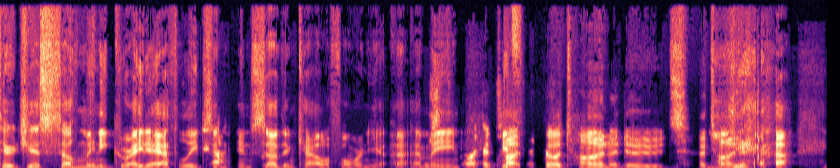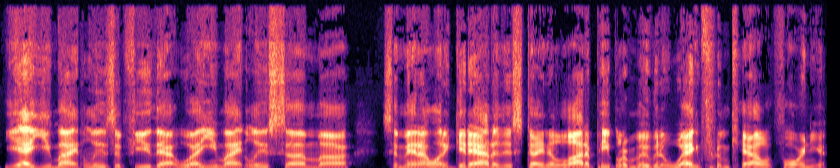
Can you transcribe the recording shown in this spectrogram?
there are just so many great athletes in, in Southern California. I, I mean, like a ton, still a ton of dudes, a ton. yeah, yeah. You might lose a few that way. You might lose some. Uh, so, man, I want to get out of this state. A lot of people are moving away from California.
